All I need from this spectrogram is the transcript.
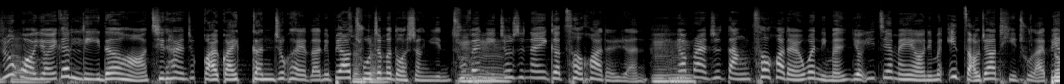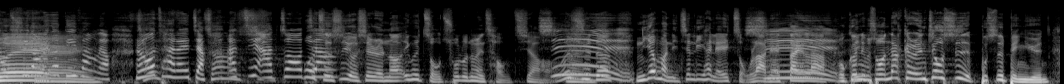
如果有一个 leader 哈，其他人就乖乖跟就可以了，你不要出这么多声音，除非你就是那一个策划的人。嗯。要不然就是当策划的人问你们有意见没有，你们一早就要提出来，不要去到那个地方聊，然后才来讲阿季阿周这样或者。是有些人呢，因为走错路那边吵架，是我就觉得你要么你真厉害，你还走啦，你还带啦。我跟你们说，那个人就是不是丙云，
